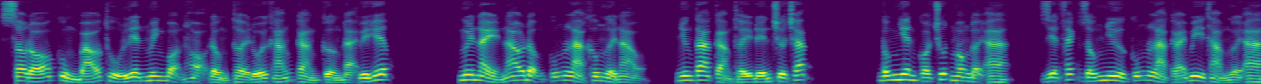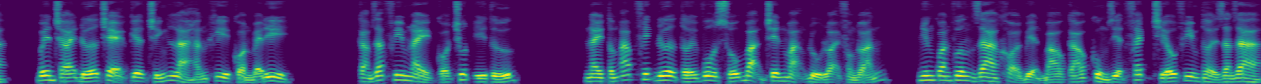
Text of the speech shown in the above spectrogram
sau đó cùng báo thủ liên minh bọn họ đồng thời đối kháng càng cường đại uy hiếp. Ngươi này nao động cũng là không người nào, nhưng ta cảm thấy đến chưa chắc. Đông nhiên có chút mong đợi à diệt phách giống như cũng là cái bi thảm người a bên trái đứa trẻ kia chính là hắn khi còn bé đi cảm giác phim này có chút ý tứ. Này tấm áp phích đưa tới vô số bạn trên mạng đủ loại phỏng đoán, nhưng quan phương ra khỏi biển báo cáo cùng diện phách chiếu phim thời gian ra,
